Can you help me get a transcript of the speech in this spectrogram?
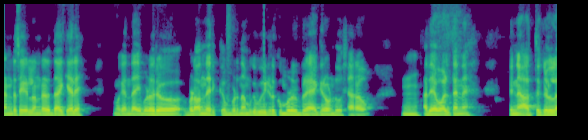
രണ്ട് സൈഡിലുണ്ട് ഇതാക്കിയാലേ നമുക്ക് എന്താ ഇവിടെ ഒരു ഇവിടെ വന്നിരിക്കും. ഇവിടെ നമുക്ക് വീഡിയോ എടുക്കുമ്പോൾ ഒരു ബാക്ക്ഗ്രൗണ്ട് ഉഷാറാവും. അതേപോലെ തന്നെ പിന്നെ അകത്തേക്കുള്ള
